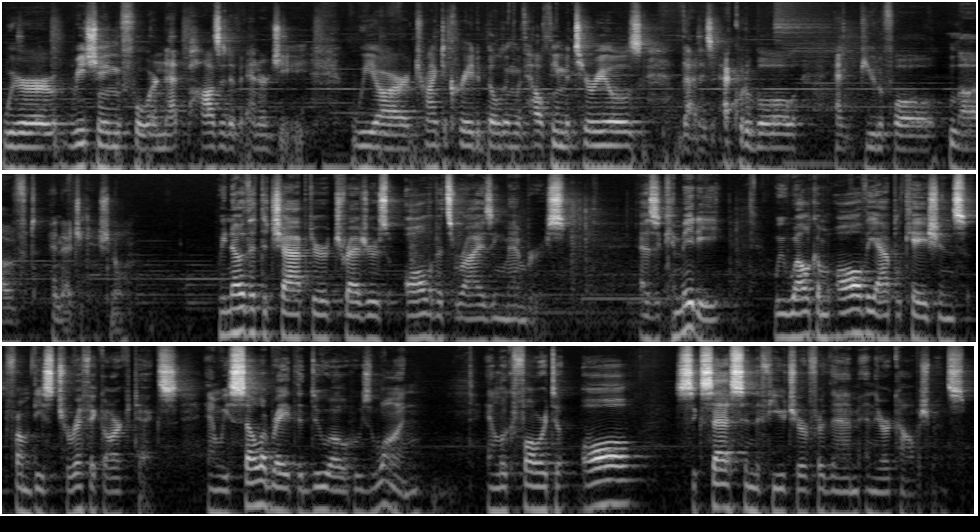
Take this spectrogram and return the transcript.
We're reaching for net positive energy. We are trying to create a building with healthy materials that is equitable, and beautiful, loved, and educational. We know that the chapter treasures all of its rising members. As a committee, we welcome all the applications from these terrific architects, and we celebrate the duo who's won and look forward to all success in the future for them and their accomplishments.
